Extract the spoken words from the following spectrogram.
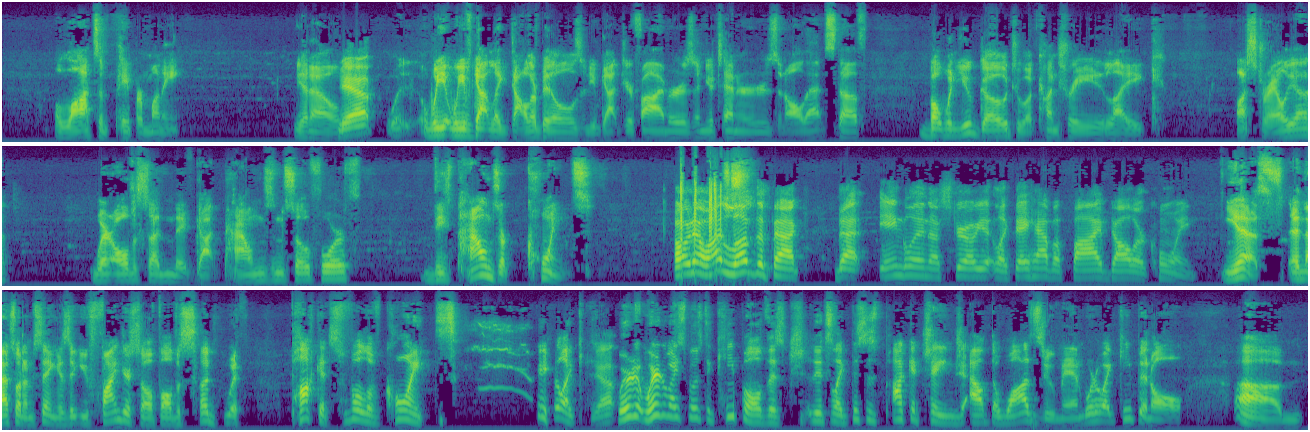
lots of paper money. You know, Yeah, we we've got like dollar bills and you've got your fivers and your tenors and all that stuff. But when you go to a country like Australia, where all of a sudden they've got pounds and so forth, these pounds are coins. Oh no, I love the fact that England, Australia, like they have a five dollar coin. Yes, and that's what I'm saying is that you find yourself all of a sudden with pockets full of coins. You're like, Yep. where do, where do I supposed to keep all this? ch- It's like this is pocket change out the wazoo, man. Where do I keep it all? Um,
